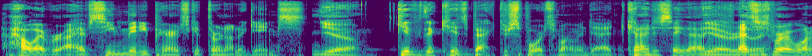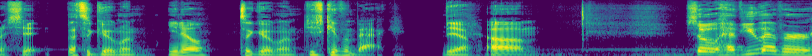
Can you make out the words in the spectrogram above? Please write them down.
However, I have seen many parents get thrown out of games. Yeah, Give the kids back their sports, mom and dad. Can I just say that? Yeah, That's just where I want to sit. that's a good one. You know, It's a good one. just give them back. Yeah. Um, so have you ever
